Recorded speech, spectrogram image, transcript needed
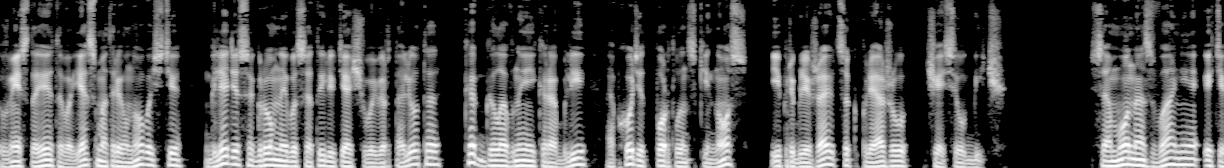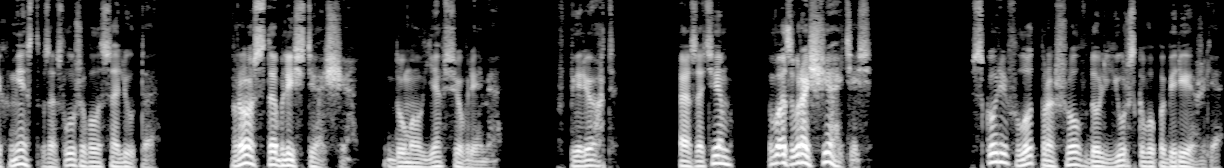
Вместо этого я смотрел новости, глядя с огромной высоты летящего вертолета, как головные корабли обходят Портландский нос и приближаются к пляжу Чесил-Бич. Само название этих мест заслуживало салюта. «Просто блестяще», — думал я все время. «Вперед!» А затем «Возвращайтесь!» Вскоре флот прошел вдоль Юрского побережья,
